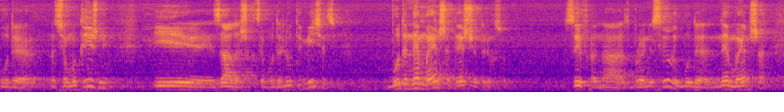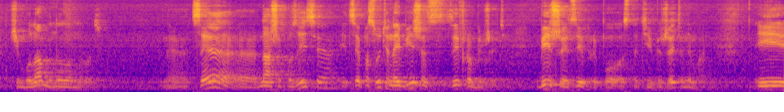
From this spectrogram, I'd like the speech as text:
буде на цьому тижні, і залишок це буде лютий місяць, буде не менше теж 400. Цифра на Збройні сили буде не менша, ніж була в минулому році. Е, Це е, наша позиція, і це по суті найбільша цифра в бюджеті. Більшої цифри по статті в бюджеті немає. І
